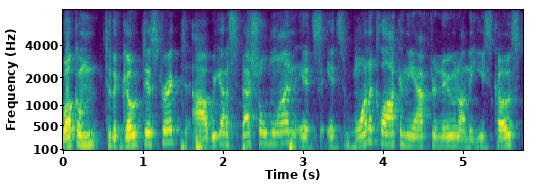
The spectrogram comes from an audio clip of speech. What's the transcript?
Welcome to the Goat District. Uh, we got a special one. It's it's one o'clock in the afternoon on the East Coast.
